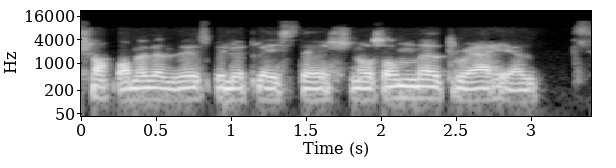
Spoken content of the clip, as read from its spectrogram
slappe av med venner, spille PlayStation og sånn, tror jeg er helt,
